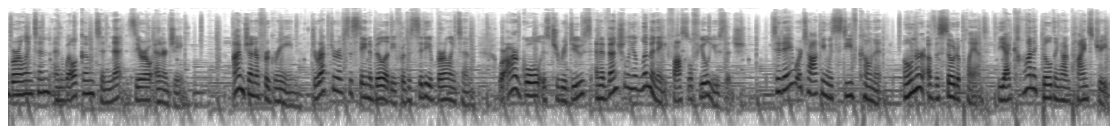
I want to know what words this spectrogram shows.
Burlington, and welcome to Net Zero Energy. I'm Jennifer Green, Director of Sustainability for the City of Burlington, where our goal is to reduce and eventually eliminate fossil fuel usage. Today, we're talking with Steve Conant, owner of the Soda Plant, the iconic building on Pine Street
